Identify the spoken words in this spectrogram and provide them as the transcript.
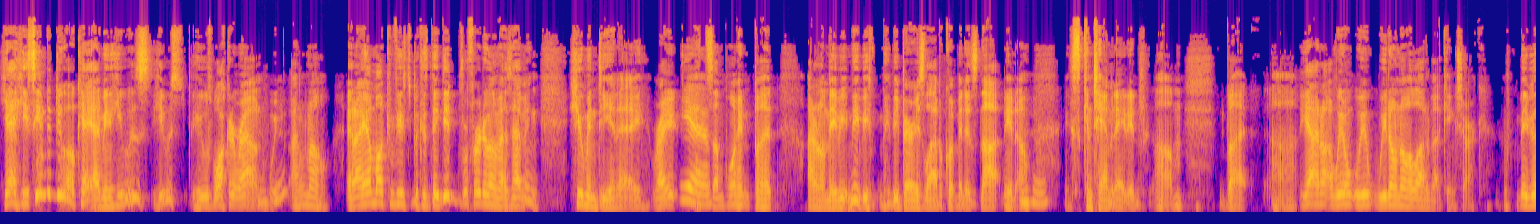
Yeah, he seemed to do okay. I mean, he was he was he was walking around. We, Mm-hmm. I don't know, and I am all confused because they did refer to him as having human DNA, right? Yeah. At some point, but I don't know. Maybe maybe maybe Barry's lab equipment is not you know Mm-hmm. it's contaminated. Um, but uh, yeah, I don't. We don't we we don't know a lot about King Shark. Maybe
